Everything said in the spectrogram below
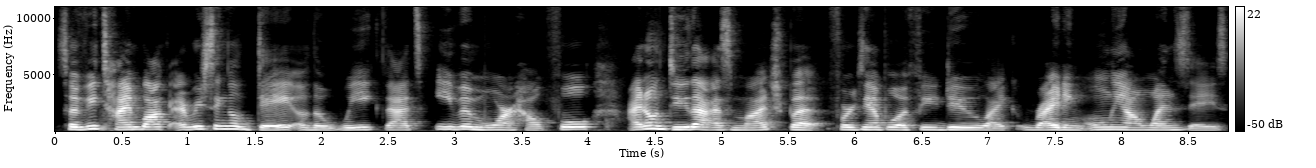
So if you time block every single day of the week, that's even more helpful. I don't do that as much, but for example, if you do like writing only on Wednesdays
